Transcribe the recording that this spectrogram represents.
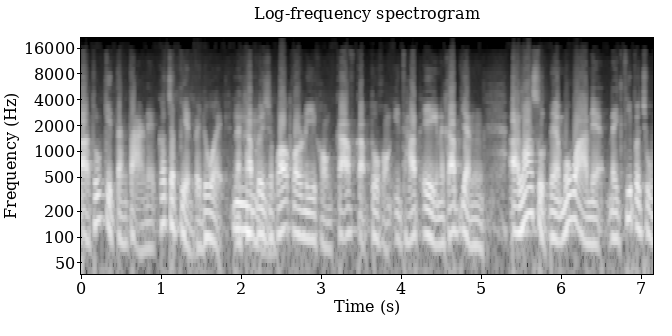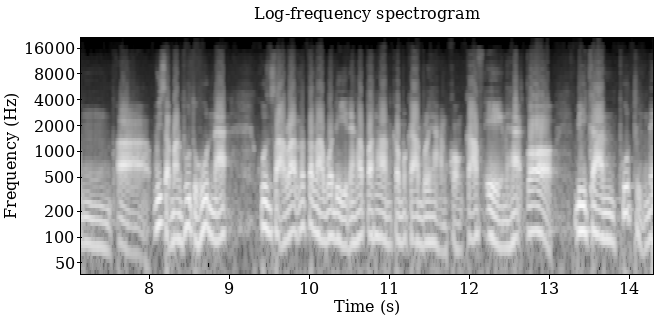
อ่าธุรกิจต่างๆเนี่ยก็จะเปลี่ยนไปด้วยนะครับอืมโดยเฉพาะกรณีของกราฟกับตัวของอินทัศเองนะครับอย่างอ่าล่าสุดเนี่ยเมื่อวานเนี่ยในที่ประชุมอ่าวิสามันผู้ถือหุ้นนะ คุณสารัตน์รัตนาวดีนะครับประธานกรรมการบริหารของกราฟเองนะฮะก็มีการพูดถึงใน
